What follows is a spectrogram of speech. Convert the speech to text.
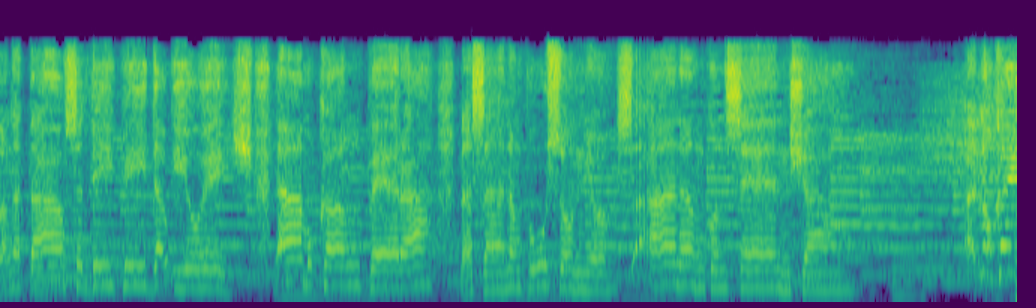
Mga tao sa DPWH na mukhang pera Nasaan ang puso nyo? Saan ang konsensya? Ano kaya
